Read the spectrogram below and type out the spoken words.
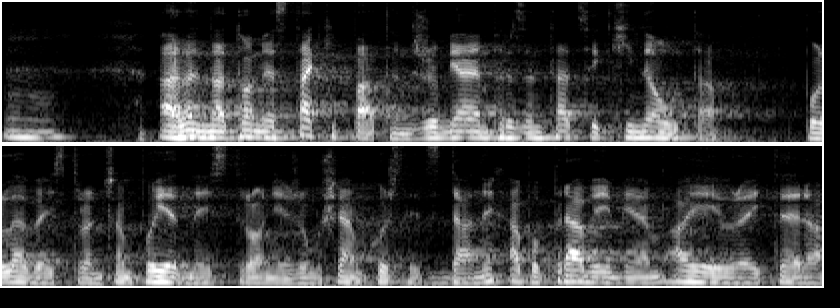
Mhm. Ale natomiast taki patent, że miałem prezentację Keynote'a po lewej stronie, czy tam po jednej stronie, że musiałem korzystać z danych, a po prawej miałem IA Writera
